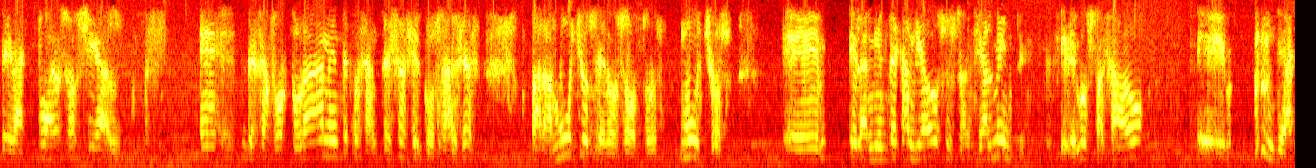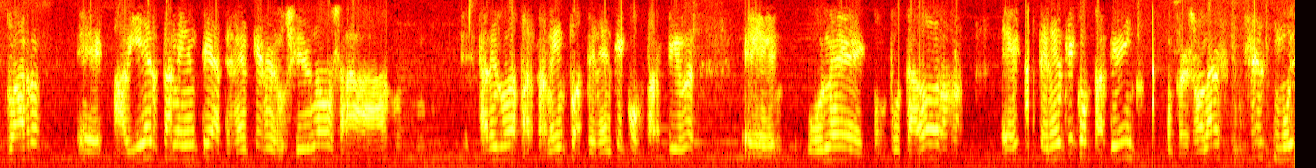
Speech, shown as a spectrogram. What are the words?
del actuar social. Eh, desafortunadamente, pues ante esas circunstancias, para muchos de nosotros, muchos, eh, el ambiente ha cambiado sustancialmente. Es decir, hemos pasado eh, de actuar abiertamente a tener que reducirnos a estar en un apartamento, a tener que compartir un computador, a tener que compartir con personas, muy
